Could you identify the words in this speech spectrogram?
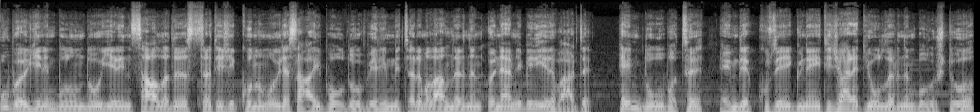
bu bölgenin bulunduğu yerin sağladığı stratejik konumuyla sahip olduğu verimli tarım alanlarının önemli bir yeri vardı. Hem doğu batı hem de kuzey güney ticaret yollarının buluştuğu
